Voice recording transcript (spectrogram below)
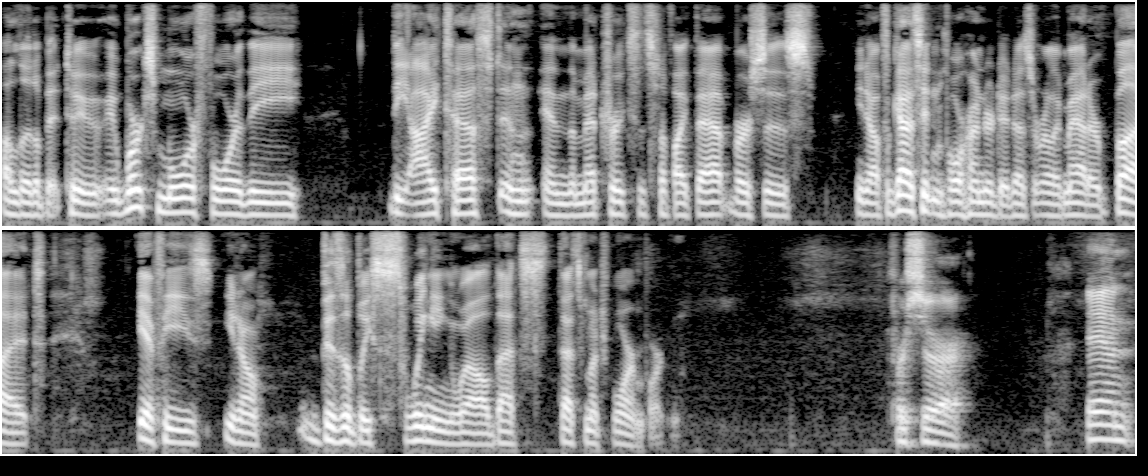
a little bit too it works more for the the eye test and and the metrics and stuff like that versus you know if a guy's hitting 400 it doesn't really matter but if he's you know visibly swinging well that's that's much more important For sure. And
